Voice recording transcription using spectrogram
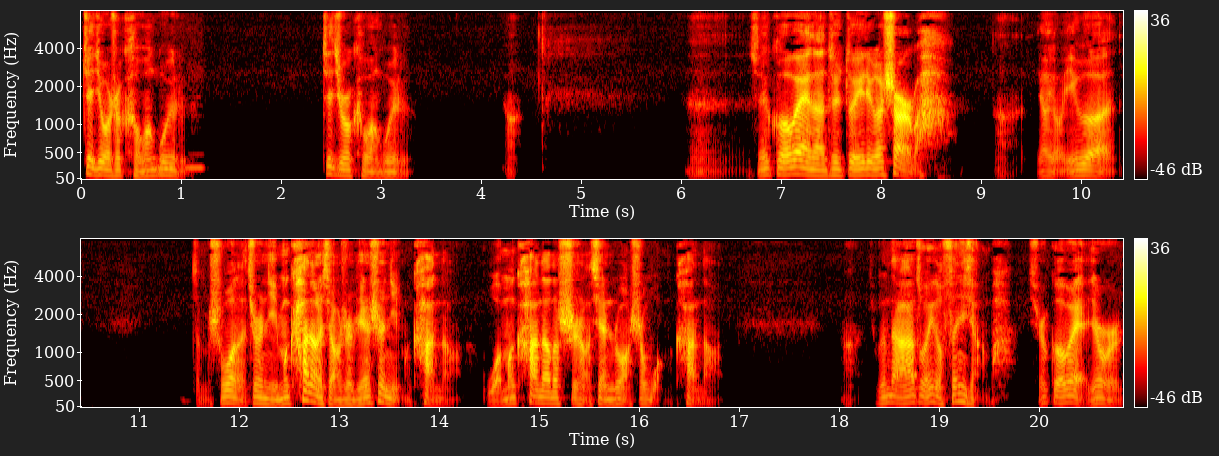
这就是客观规律，这就是客观规律。嗯，所以各位呢，对对于这个事儿吧，啊，要有一个怎么说呢？就是你们看到的小视频是你们看到的，我们看到的市场现状是我们看到的，啊，就跟大家做一个分享吧。其实各位也就是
